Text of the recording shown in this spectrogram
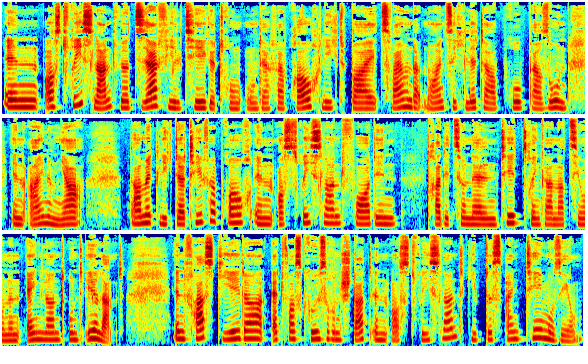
In Ostfriesland wird sehr viel Tee getrunken. Der Verbrauch liegt bei 290 Liter pro Person in einem Jahr. Damit liegt der Teeverbrauch in Ostfriesland vor den traditionellen Teetrinkernationen England und Irland. In fast jeder etwas größeren Stadt in Ostfriesland gibt es ein Teemuseum.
